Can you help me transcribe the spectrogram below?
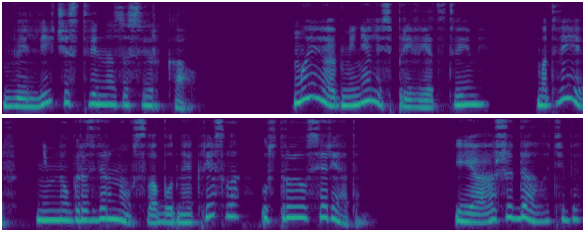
величественно засверкал. Мы обменялись приветствиями. Матвеев, немного развернув свободное кресло, устроился рядом. Я ожидала тебя.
